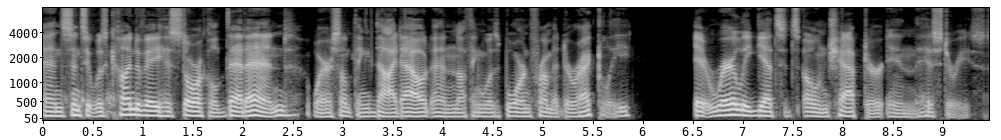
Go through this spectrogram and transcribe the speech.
and since it was kind of a historical dead end, where something died out and nothing was born from it directly, it rarely gets its own chapter in the histories.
